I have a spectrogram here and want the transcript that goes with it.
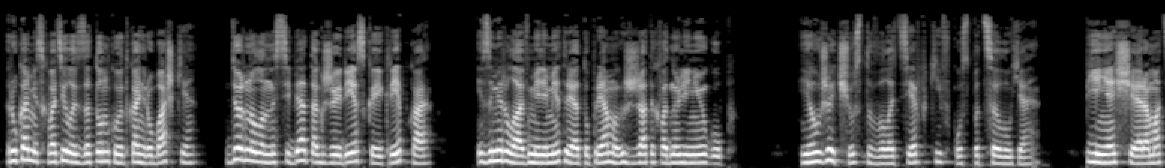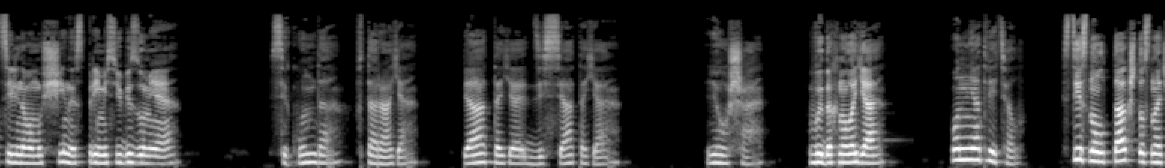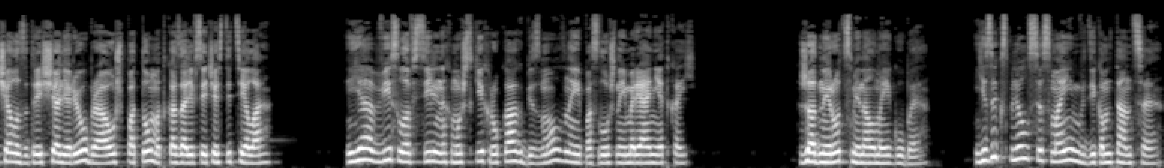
Руками схватилась за тонкую ткань рубашки, дернула на себя так же резко и крепко и замерла в миллиметре от упрямых, сжатых в одну линию губ. Я уже чувствовала терпкий вкус поцелуя. Пьянящий аромат сильного мужчины с примесью безумия. Секунда, вторая, пятая, десятая. «Лёша!» — выдохнула я. Он не ответил. Стиснул так, что сначала затрещали ребра, а уж потом отказали все части тела. Я обвисла в сильных мужских руках безмолвной и послушной марионеткой. Жадный рот сминал мои губы. Язык сплелся с моим в диком танце.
